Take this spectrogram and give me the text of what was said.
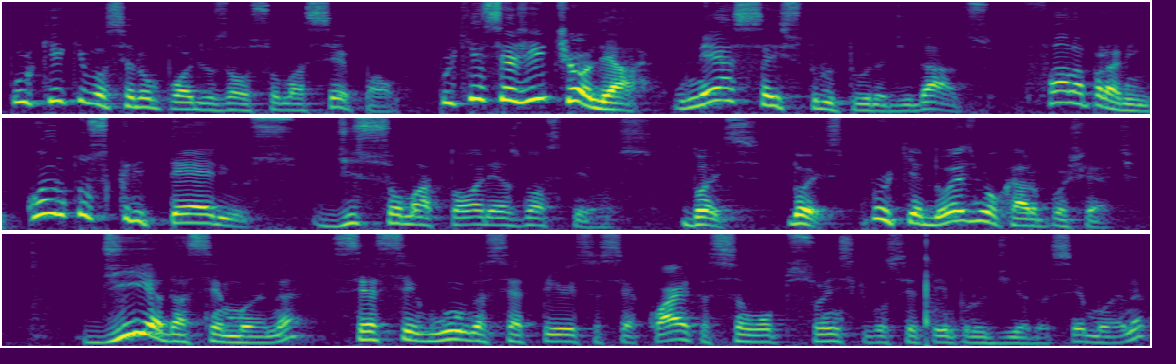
Por que, que você não pode usar o Soma C, Paulo? Porque se a gente olhar nessa estrutura de dados, fala para mim, quantos critérios de somatórias nós temos? Dois. Dois. Por que dois, meu caro Pochete? Dia da semana, se é segunda, se é terça, se é quarta, são opções que você tem para o dia da semana,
